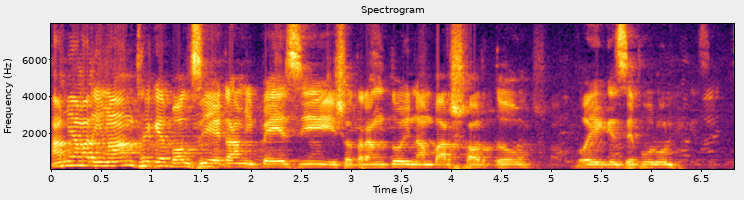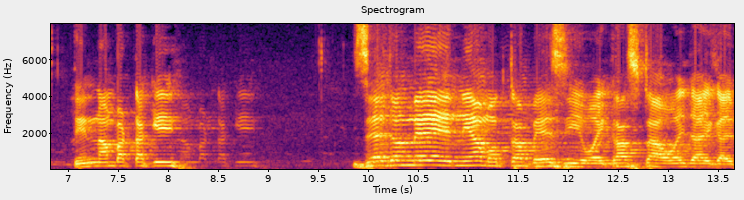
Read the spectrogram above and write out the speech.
আমি আমার ইমান থেকে বলছি, এটা আমি পেয়েছি, সুতরাং দুই নাম্বার শর্ত হয়ে গেছে পূরণ। তিন নাম্বারটা কি? যে জন্য নিয়ামতটা পেয়েছি, ওই কাজটা ওই জায়গায়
